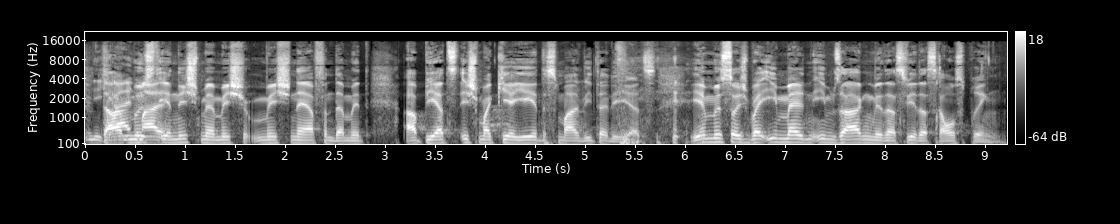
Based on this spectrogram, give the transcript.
Nicht da einmal. müsst ihr nicht mehr mich, mich nerven damit. Ab jetzt, ich markiere jedes Mal Vitali jetzt. ihr müsst euch bei ihm melden, ihm sagen wir, dass wir das rausbringen.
